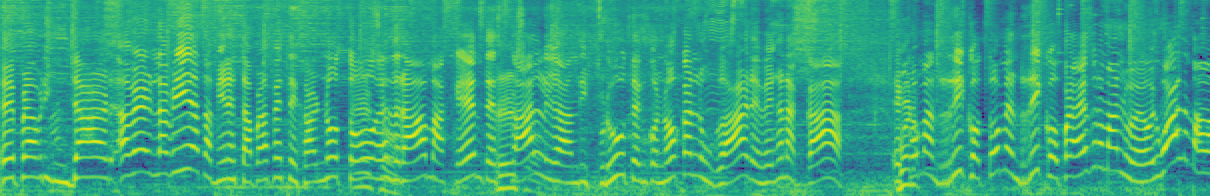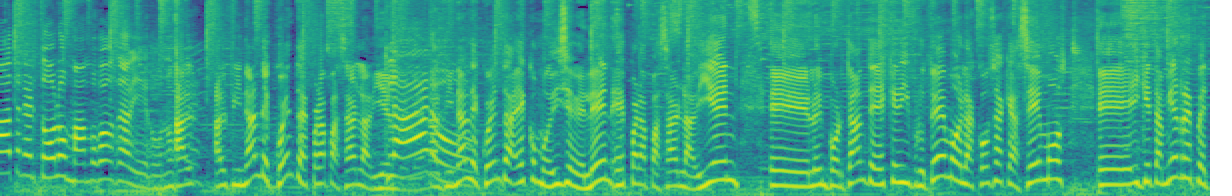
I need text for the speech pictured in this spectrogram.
Eh, para brindar. A ver, la vida también está para festejar. No todo Eso. es drama, gente. Eso. Salgan, disfruten, conozcan lugares, vengan acá. eh, Bueno. coman rico, tomen rico. Para eso nomás luego. Igual nomás vas a tener todos los mambos cuando sea viejo. No sé. Al, al final de cuentas es para pasarla bien. Claro. Belén. Al final de cuentas es como dice Belén, es para pasarla bien. Eh, lo importante es que disfrutemos de las cosas que hacemos eh, y que también respetemos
